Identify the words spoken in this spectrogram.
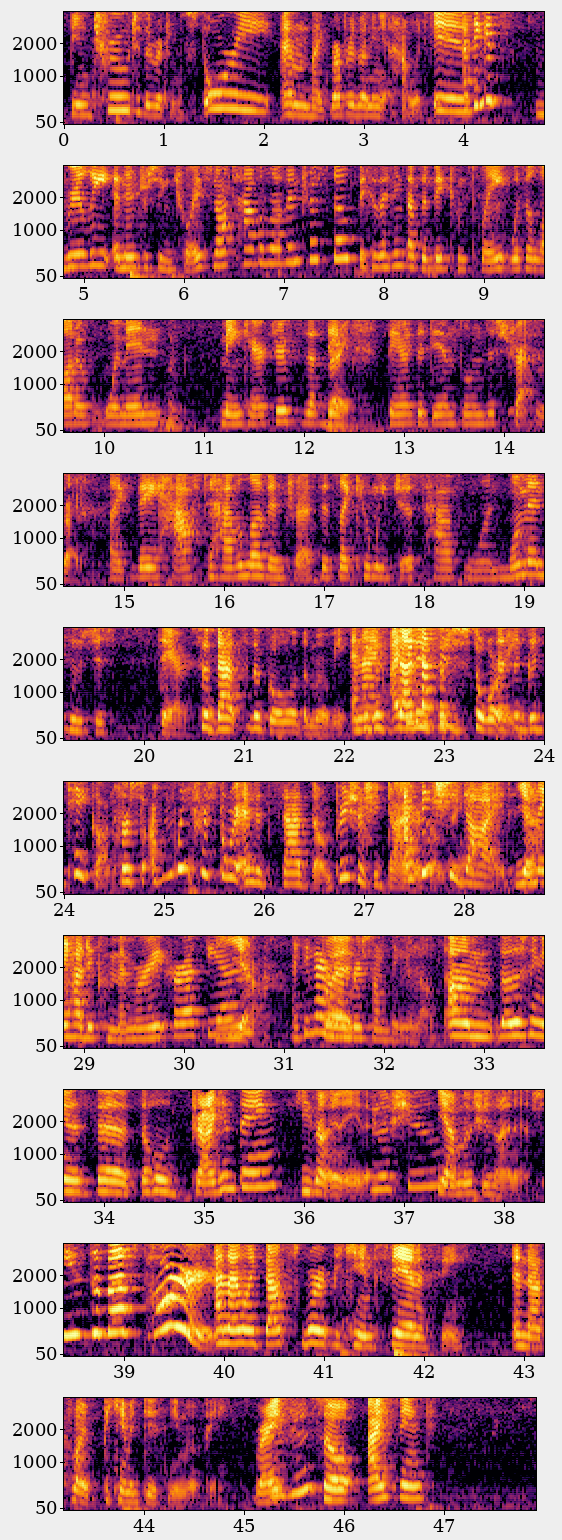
being true to the original story and like representing it how it is. I think it's really an interesting choice not to have a love interest though, because I think that's a big complaint with a lot of women main characters is that they Right. they are the damsel in distress. Right. Like they have to have a love interest. It's like can we just have one woman who's just there? So that's the goal of the movie. And because I, I that think is that's the a, story. That's a good take on it. her sto- I believe her story ended sad though. I'm pretty sure she died. I think she died. Yeah. And they had to commemorate her at the end. Yeah. I think I But- remember something about that. Um, the other thing is the the whole dragon thing. He's not in it either. Mushu? Yeah, Mushu's not in it. He's the best part. And I'm like, that's where it became fantasy, and that's why it became a Disney movie, right? Mhm. So I think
